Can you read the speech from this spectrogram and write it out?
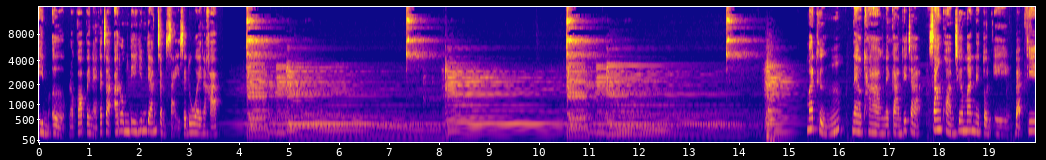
อิ่มเอิบ แล้วก็ไปไหนก็จะอารมณ์ดียิ้มแย้มแจ่มใสซะด้วยนะคะ ถึงแนวทางในการที่จะสร้างความเชื่อมั่นในตนเอง แบบที่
